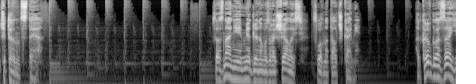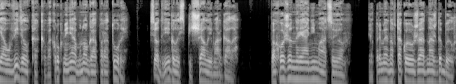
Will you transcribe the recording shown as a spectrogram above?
14. Сознание медленно возвращалось, словно толчками. Открыв глаза, я увидел, как вокруг меня много аппаратуры. Все двигалось, пищало и моргало. Похоже на реанимацию. Я примерно в такой уже однажды был,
